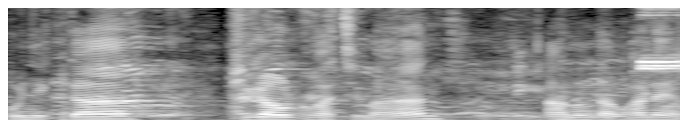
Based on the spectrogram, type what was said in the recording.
보니까 비가 올 것 같지만 안 온다고 하네요.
